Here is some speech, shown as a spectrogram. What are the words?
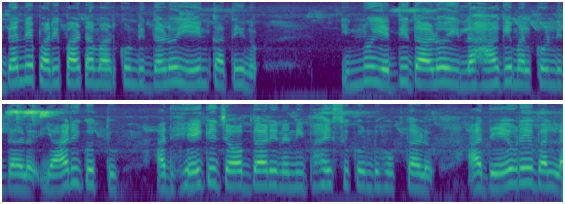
ಇದನ್ನೇ ಪರಿಪಾಠ ಮಾಡ್ಕೊಂಡಿದ್ದಳೋ ಏನು ಕಥೆನೋ. ಇನ್ನೂ ಎದ್ದಿದ್ದಾಳೋ ಇಲ್ಲ ಹಾಗೆ ಮಲ್ಕೊಂಡಿದ್ದಾಳೋ. ಯಾರಿಗೊತ್ತು ಅದು ಹೇಗೆ ಜವಾಬ್ದಾರಿನ ನಿಭಾಯಿಸಿಕೊಂಡು ಹೋಗ್ತಾಳೋ. ಆ ದೇವರೇ ಬಲ್ಲ.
